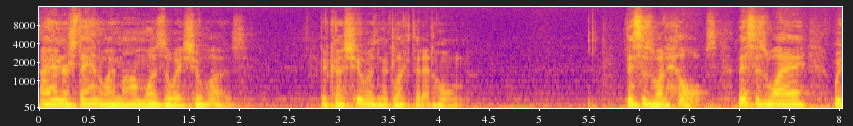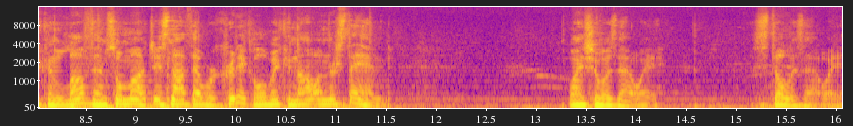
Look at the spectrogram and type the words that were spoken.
I understand why mom was the way she was because she was neglected at home. This is what helps. This is why we can love them so much. It's not that we're critical, we can now understand why she was that way. Still is that way.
